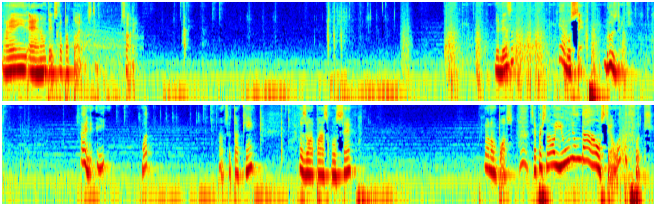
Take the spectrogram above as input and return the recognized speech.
Mas, é, não teve escapatória, Áustria. Sorry. Beleza? Quem é você? Brunswick. Ai, e... What? Não, você tá aqui. Deixa eu fazer uma paz com você. Por que eu não posso? Você é personal union da Áustria. What the fuck?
